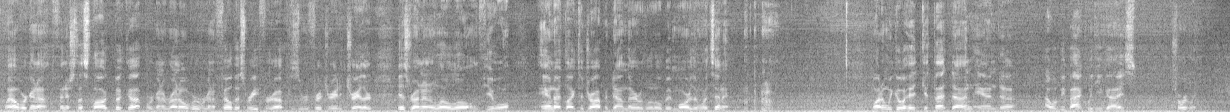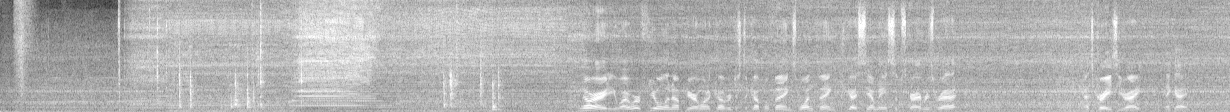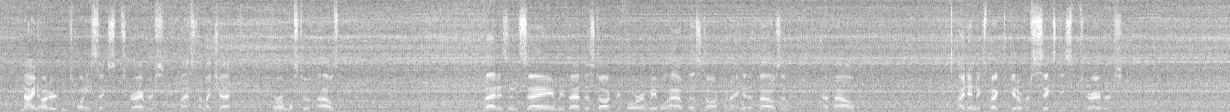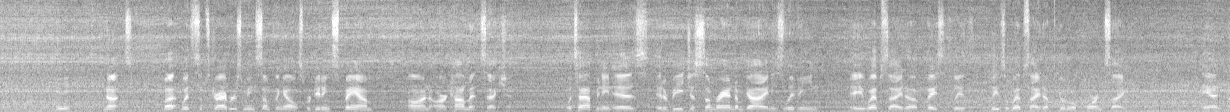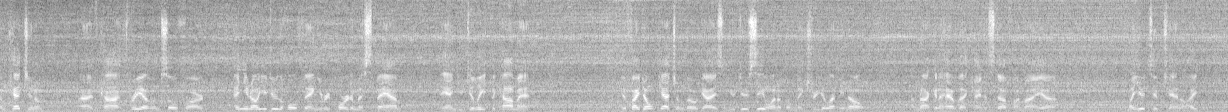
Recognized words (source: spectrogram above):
Well, we're going to finish this logbook up. We're going to run over. We're going to fill this reefer up because the refrigerated trailer is running a little low on fuel. And I'd like to drop it down there with a little bit more than what's in it. Why don't we go ahead and get that done and uh, I will be back with you guys shortly. Alrighty, while we're fueling up here, I want to cover just a couple things. One thing, did you guys see how many subscribers we're at? That's crazy, right? I think I 926 subscribers last time I checked. We're almost to a thousand. That is insane. We've had this talk before and we will have this talk when I hit a thousand of how I didn't expect to get over 60 subscribers. Mm, nuts. But with subscribers means something else. We're getting spam on our comment section. What's happening is it'll be just some random guy and he's leaving a website up, basically leaves a website up to go to a porn site. And I'm catching them. I've caught three of them so far. And you know, you do the whole thing. You report them as spam and you delete the comment. If I don't catch them though, guys, and you do see one of them, make sure you let me know. I'm not going to have that kind of stuff on my uh, my YouTube channel. I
